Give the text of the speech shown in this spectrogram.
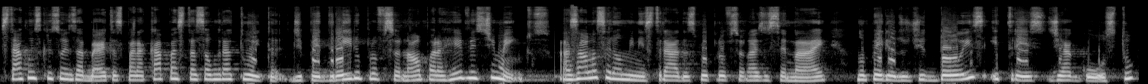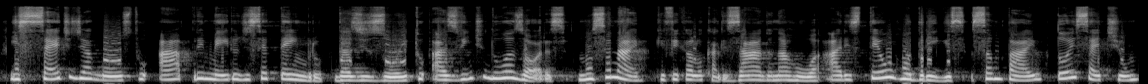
está com inscrições abertas para capacitação gratuita de pedreiro profissional para revestimentos. As aulas serão ministradas por profissionais do Senai no período de 2 e 3 de agosto e 7 de agosto a 1 de setembro, das 18 às 22 horas, no Senai, que fica localizado na rua Aristeu Rodrigues Sampaio, 271,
